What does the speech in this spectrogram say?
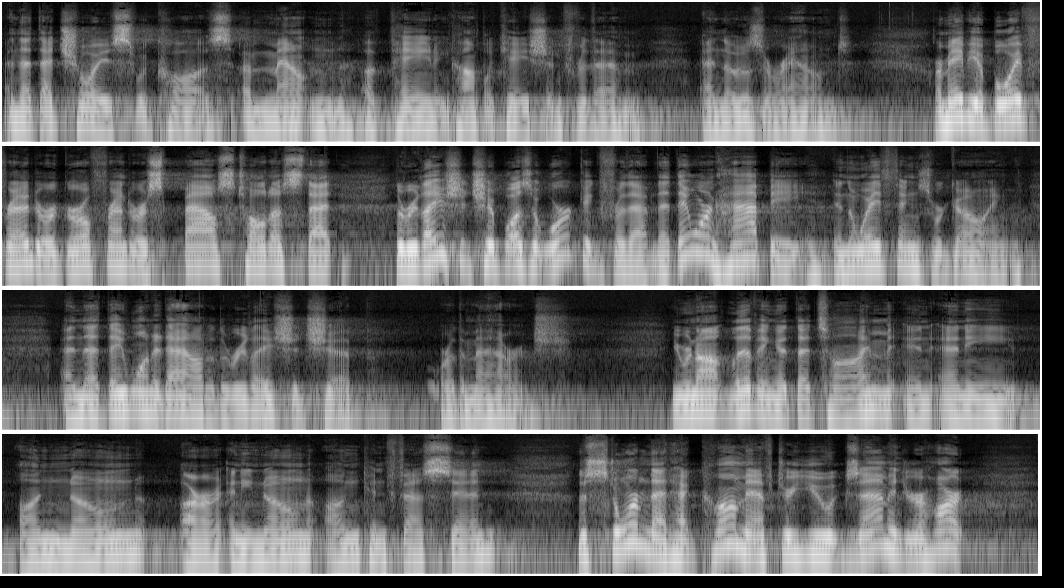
and that that choice would cause a mountain of pain and complication for them and those around. Or maybe a boyfriend or a girlfriend or a spouse told us that the relationship wasn't working for them, that they weren't happy in the way things were going, and that they wanted out of the relationship or the marriage. You were not living at that time in any unknown or any known unconfessed sin. The storm that had come after you examined your heart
